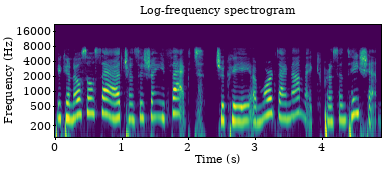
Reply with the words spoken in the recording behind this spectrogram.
You can also set transition effect to create a more dynamic presentation.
